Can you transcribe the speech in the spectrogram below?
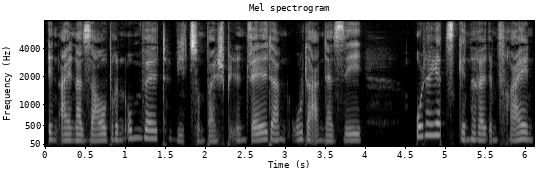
in einer sauberen Umwelt, wie zum Beispiel in Wäldern oder an der See, oder jetzt generell im Freien,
